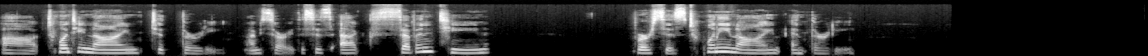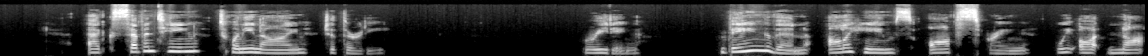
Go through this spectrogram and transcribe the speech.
uh, 29 to 30. I'm sorry, this is Acts 17, verses 29 and 30. Acts 17, 29 to 30. Reading. Being then Elohim's offspring, we ought not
